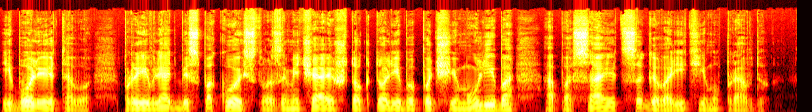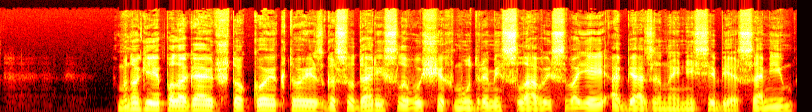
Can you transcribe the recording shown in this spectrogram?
и более того, проявлять беспокойство, замечая, что кто-либо почему-либо опасается говорить ему правду. Многие полагают, что кое-кто из государей, слывущих мудрыми славой своей, обязаны не себе самим,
